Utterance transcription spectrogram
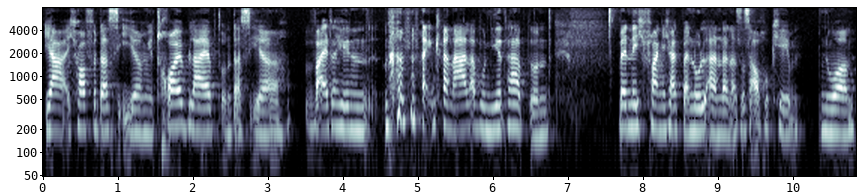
ja, ich hoffe, dass ihr mir treu bleibt und dass ihr weiterhin meinen Kanal abonniert habt und wenn nicht, fange ich halt bei Null an, dann ist es auch okay. Nur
